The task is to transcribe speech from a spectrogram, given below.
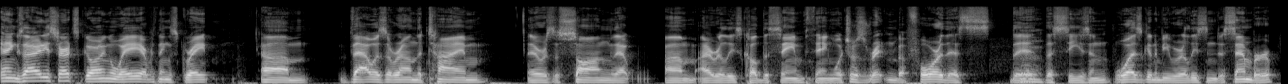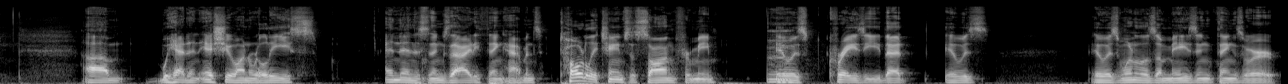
anxiety starts going away. Everything's great. Um, that was around the time there was a song that um, I released called "The Same Thing," which was written before this the the season was going to be released in December. Um, we had an issue on release, and then this anxiety thing happens. Totally changed the song for me. It was crazy that it was it was one of those amazing things where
